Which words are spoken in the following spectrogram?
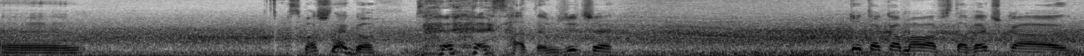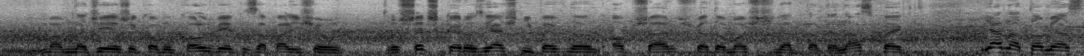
Eee, smacznego zatem życzę. To taka mała wstaweczka. Mam nadzieję, że komukolwiek zapali się troszeczkę rozjaśni pewien obszar świadomości na, na ten aspekt. Ja natomiast,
